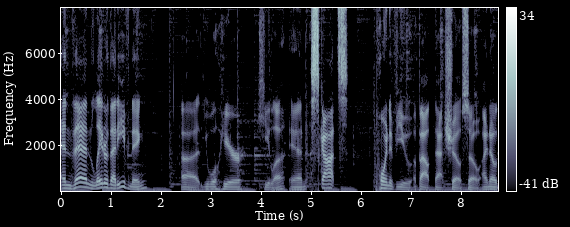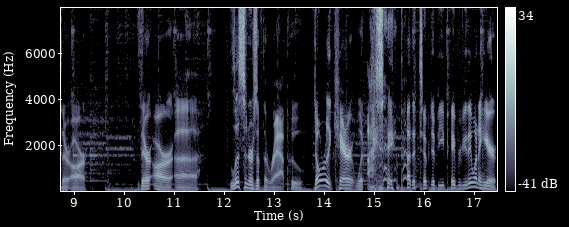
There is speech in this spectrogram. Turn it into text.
And then later that evening, uh, you will hear Keila and Scott's point of view about that show. So I know there are there are uh, listeners of the Wrap who don't really care what I say about a WWE pay per view. They want to hear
